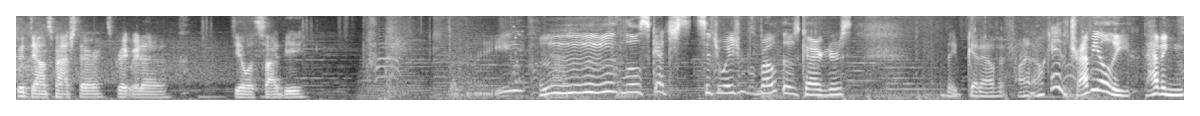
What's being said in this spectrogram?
good down smash there. It's a great way to deal with side B. Ooh, little sketch situation for both those characters. They get out of it fine. Okay, the Travioli having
